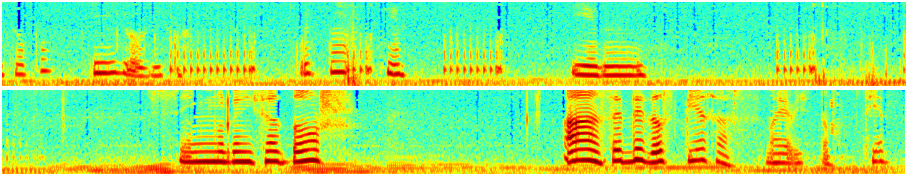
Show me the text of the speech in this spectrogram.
hisopos y los discos. Cuesta 100 y el sin organizador. Ah set de dos piezas. No había visto. 100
